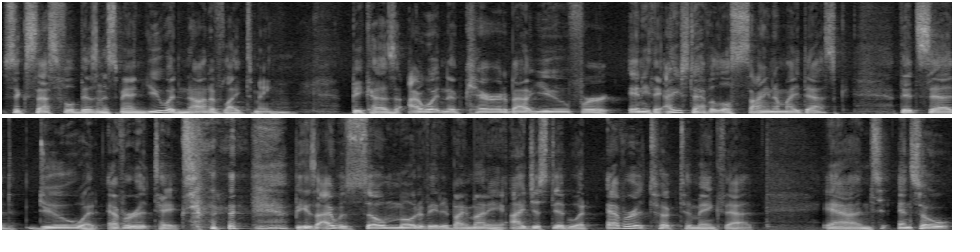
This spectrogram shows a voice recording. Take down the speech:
successful businessman, you would not have liked me. Mm. Because I wouldn't have cared about you for anything. I used to have a little sign on my desk that said, do whatever it takes. because I was so motivated by money. I just did whatever it took to make that. And, and so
